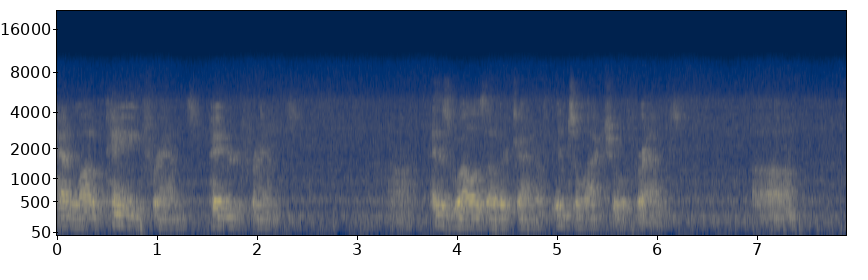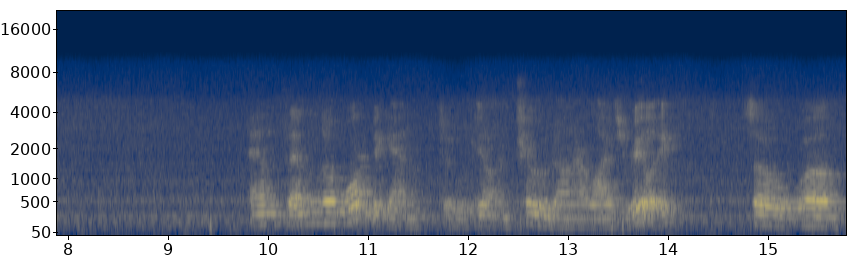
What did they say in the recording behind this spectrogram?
Had a lot of painting friends, painter friends, uh, as well as other kind of intellectual friends. Uh, And then the war began to, you know, intrude on our lives, really. So uh,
